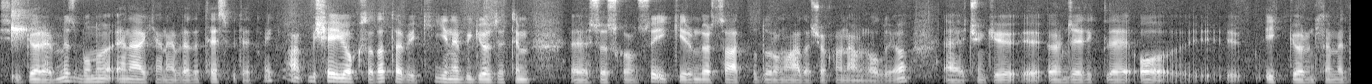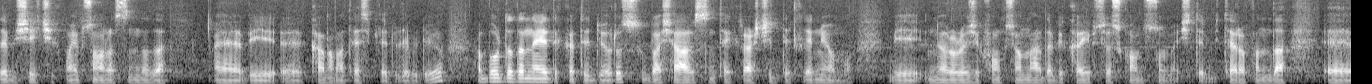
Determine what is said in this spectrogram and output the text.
şey- görevimiz bunu en erken evrede tespit etmek. Bir şey yoksa da tabii ki yine bir gözetim e, söz konusu. İlk 24 saat bu durumlarda çok önemli oluyor. Çünkü öncelikle o ilk görüntülemede bir şey çıkmayıp sonrasında da bir e, kanama tespit edilebiliyor. Burada da neye dikkat ediyoruz? Baş ağrısının tekrar şiddetleniyor mu? Bir nörolojik fonksiyonlarda bir kayıp söz konusu mu? İşte bir tarafında e,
